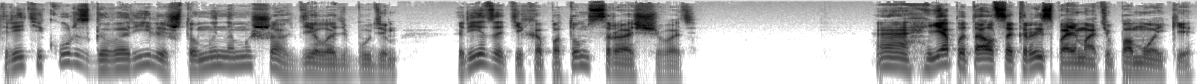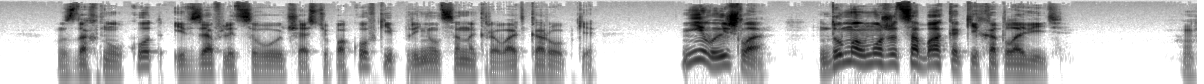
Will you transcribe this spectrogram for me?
«Третий курс говорили, что мы на мышах делать будем, резать их, а потом сращивать». А, я пытался крыс поймать у помойки. Вздохнул кот и, взяв лицевую часть упаковки, принялся накрывать коробки. Не вышло. Думал, может, собак каких отловить. Хм,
